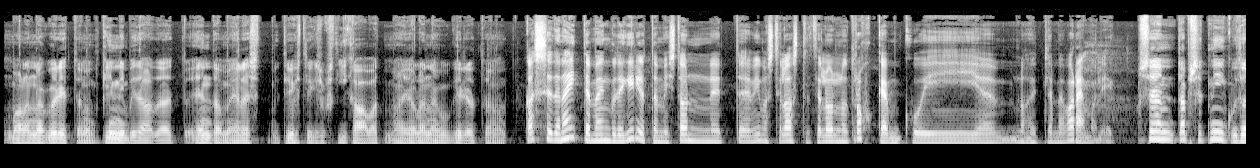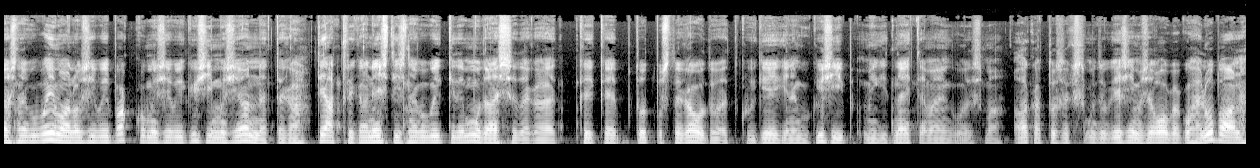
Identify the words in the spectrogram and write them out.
ma olen nagu üritanud kinni pidada, et enda meelest mitte ühtegi niisugust igavat ma ei ole nagu kirjutanud. kas seda näitemängude kirjutamist on nüüd viimastel aastatel olnud rohkem, kui noh, ütleme varem oli? see on täpselt nii, kuidas nagu võimalusi või pakkumisi või küsimusi on, et ega teatriga on Eestis nagu kõikide muude asjadega, et kõik käib tutvuste kaudu, et kui keegi nagu küsib mingit näitemängu, siis ma hakatuseks muidugi esimese hooga kohe luban,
